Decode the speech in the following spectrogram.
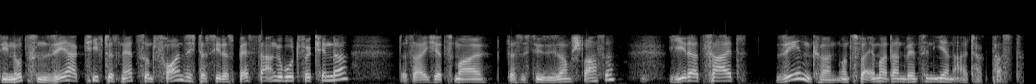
die nutzen sehr aktiv das Netz und freuen sich, dass sie das beste Angebot für Kinder, das sage ich jetzt mal, das ist die Sesamstraße, jederzeit sehen können. Und zwar immer dann, wenn es in ihren Alltag passt.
